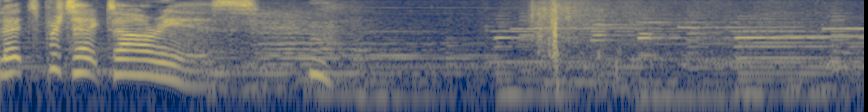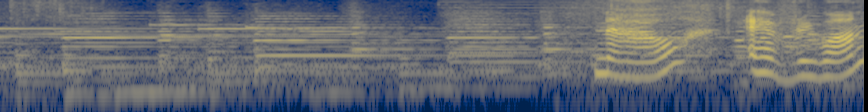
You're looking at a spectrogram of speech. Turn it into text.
let's protect our ears. Hmm. Now, everyone,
